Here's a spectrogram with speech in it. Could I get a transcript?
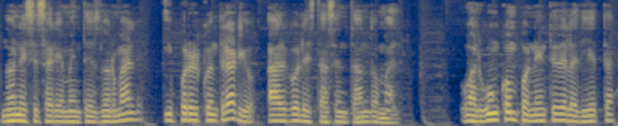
no necesariamente es normal y por el contrario algo le está sentando mal o algún componente de la dieta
